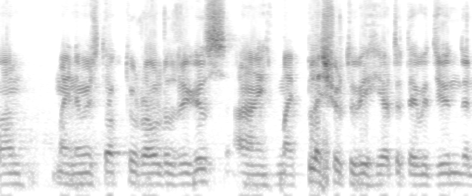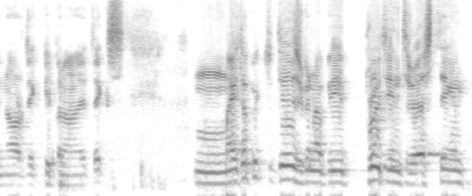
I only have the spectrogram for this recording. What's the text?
everyone. My name is Dr. Raul Rodriguez, and it's my pleasure to be here today with you in the Nordic People Analytics. My topic today is going to be pretty interesting,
